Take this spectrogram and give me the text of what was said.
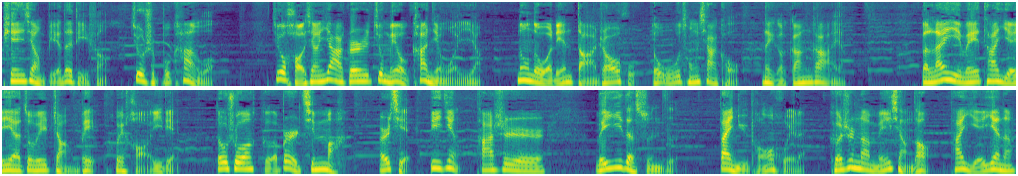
偏向别的地方，就是不看我，就好像压根儿就没有看见我一样，弄得我连打招呼都无从下口，那个尴尬呀！本来以为他爷爷作为长辈会好一点，都说隔辈儿亲嘛，而且毕竟他是唯一的孙子。带女朋友回来，可是呢，没想到他爷爷呢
